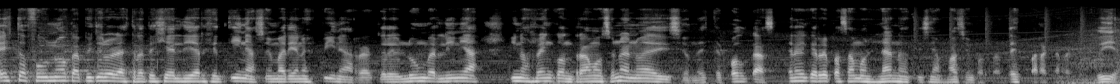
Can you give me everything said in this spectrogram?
Esto fue un nuevo capítulo de la Estrategia del Día Argentina. Soy Mariano Espina, redactor de Bloomberg Línea, y nos reencontramos en una nueva edición de este podcast en el que repasamos las noticias más importantes para que tu día.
